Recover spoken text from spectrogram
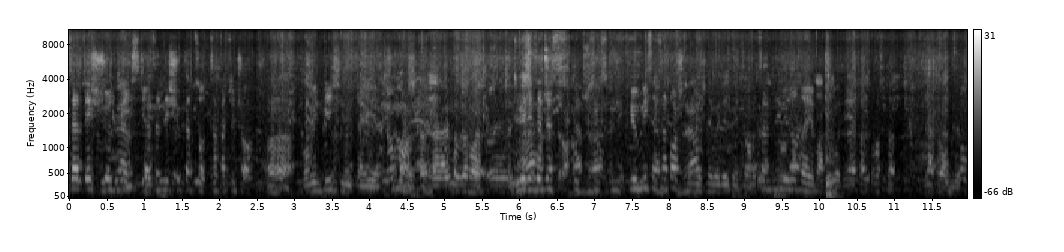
Це 1200, а це 1500, це патючок. Бо він більший від неї. Півмісяця точно між ними різниця. Це не від одної буде, я там просто як роблю.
